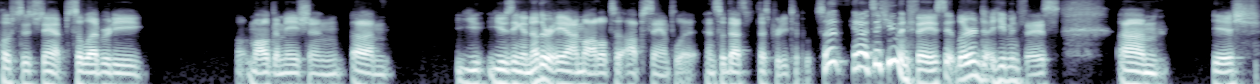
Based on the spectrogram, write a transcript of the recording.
postage stamp celebrity amalgamation um using another AI model to upsample it. And so that's that's pretty typical. So you know, it's a human face. It learned a human face um ish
